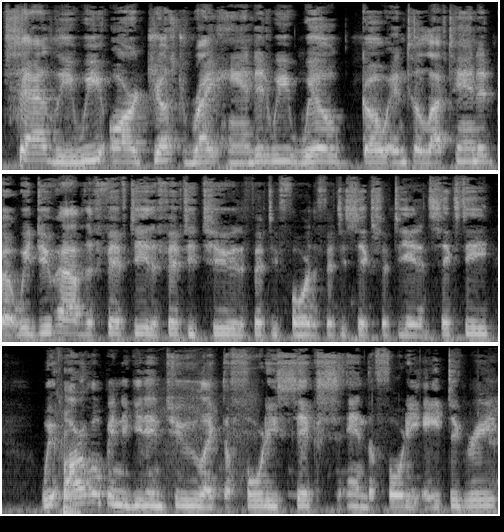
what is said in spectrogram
sadly, we are just right handed. We will go into left handed, but we do have the 50, the 52, the 54, the 56, 58, and 60. We cool. are hoping to get into like the 46 and the 48 degree.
